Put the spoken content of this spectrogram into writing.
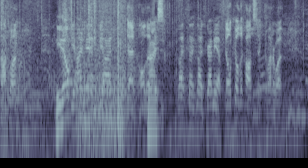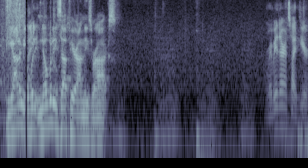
Knocked one. Need help? Behind him, behind. Dead. All dead. Nice. Nice, nice, nice. Grab me up. Don't kill the caustic, no matter what. You got him? Nobody, nobody's up here on these rocks. Maybe they're inside here.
